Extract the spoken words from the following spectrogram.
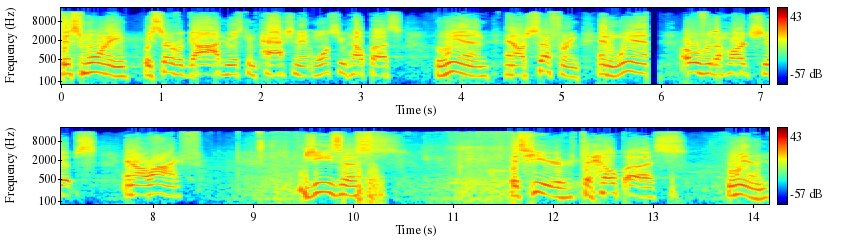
This morning, we serve a God who is compassionate and wants to help us win in our suffering and win over the hardships in our life. Jesus is here to help us win,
